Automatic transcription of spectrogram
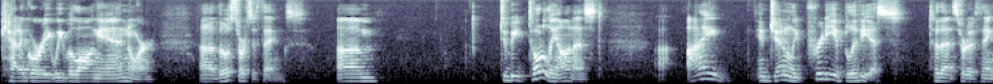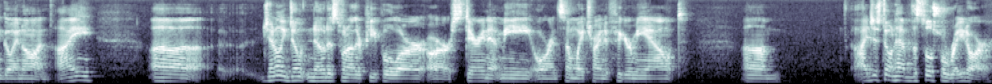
category we belong in, or uh, those sorts of things. Um, to be totally honest, I am generally pretty oblivious to that sort of thing going on. I uh, generally don't notice when other people are, are staring at me or in some way trying to figure me out. Um, I just don't have the social radar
